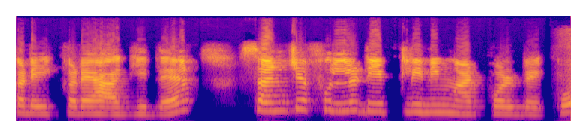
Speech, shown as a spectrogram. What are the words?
ಕಡೆ ಈ ಕಡೆ ಆಗಿದೆ. ಸಂಜೆ ಫುಲ್ ಡೀಪ್ ಕ್ಲೀನಿಂಗ್ ಮಾಡ್ಕೊಳ್ಬೇಕು.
